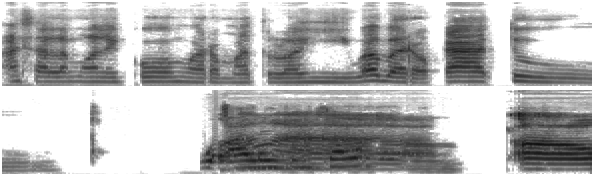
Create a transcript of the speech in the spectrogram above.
Assalamualaikum warahmatullahi wabarakatuh. Waalaikumsalam. Uh,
